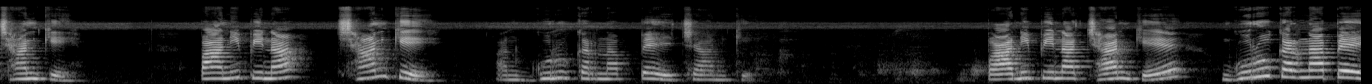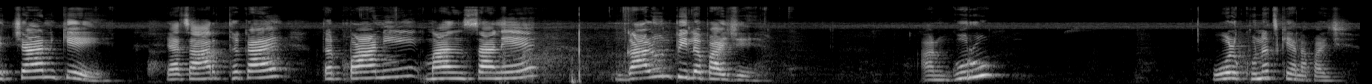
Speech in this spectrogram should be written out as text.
छान के। पानी पीना छान के आणि गुरु करना पहचान के। पानी पीना छान के गुरु करना पहचान के। याचा अर्थ काय? तर पाणी माणसाने गाळून पिलं पाहिजे. आणि गुरु ओळखूनच केला पाहिजे.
